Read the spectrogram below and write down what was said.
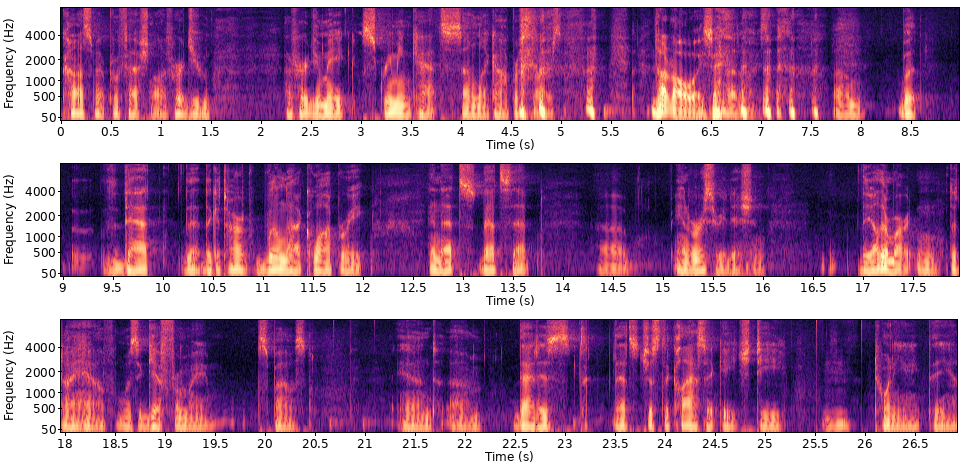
consummate professional. I've heard you. I've heard you make screaming cats sound like opera stars. Not always. Not always. um, but that, that the guitar will not cooperate, and that's that's that uh, anniversary edition. The other Martin that I have was a gift from my spouse, and um, that is the, that's just the classic HD 28. The uh,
